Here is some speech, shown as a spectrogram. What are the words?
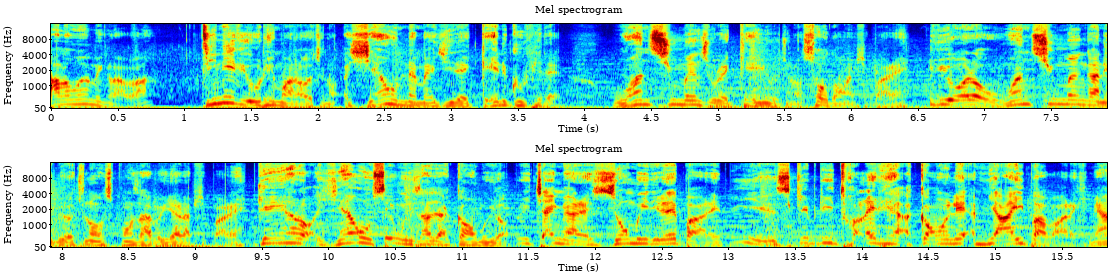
အားလုံးပဲမင်္ဂလာပါဒီနေ့ဗီဒီယိုထဲမှာတော့ကျွန်တော်အရန်ကိုနာမည်ကြီးတဲ့ game တစ်ခုဖြစ်တဲ့ One Human ဆိုတဲ့ game ကိုကျွန်တော်ဆော့သွားမှာဖြစ်ပါတယ်ဒီဗီဒီယိုကတော့ One Human ကနေပြီးတော့ကျွန်တော် sponsor ပေးရတာဖြစ်ပါတယ် game ကတော့အရန်ကိုစိတ်ဝင်စားစရာကောင်းပြီးတော့ဒီကြိုက်များတဲ့ zombie တွေလည်းပါတယ်ပြီးရင် skipity ထွက်လိုက်တဲ့အကောင်တွေလည်းအများကြီးပါပါတယ်ခင်ဗျာ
